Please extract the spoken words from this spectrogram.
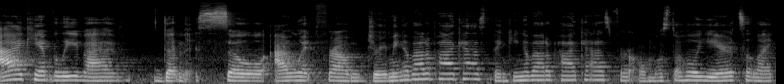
I can't believe I've done this. So I went from dreaming about a podcast, thinking about a podcast for almost a whole year to like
